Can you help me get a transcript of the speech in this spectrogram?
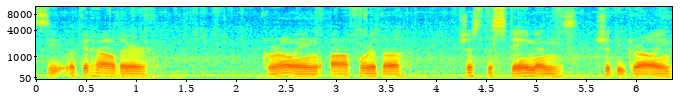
see, look at how they're growing off where the just the stamens should be growing.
